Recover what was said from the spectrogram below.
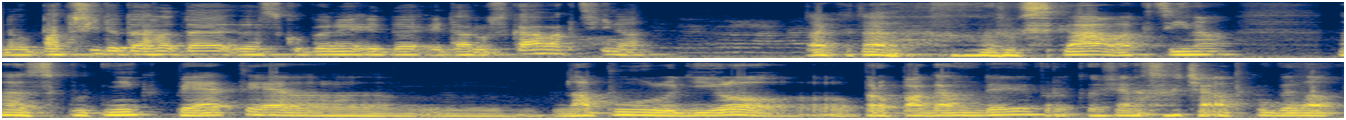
nebo patří do téhle skupiny i, i ta ruská vakcína? Tak ta ruská vakcína e, Sputnik 5 je napůl dílo propagandy, protože na začátku byla,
